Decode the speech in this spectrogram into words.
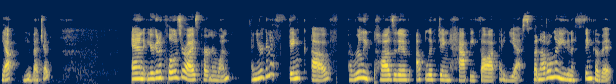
Yep, you betcha. And you're going to close your eyes, partner one, and you're going to think of a really positive, uplifting, happy thought, a yes. But not only are you going to think of it,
